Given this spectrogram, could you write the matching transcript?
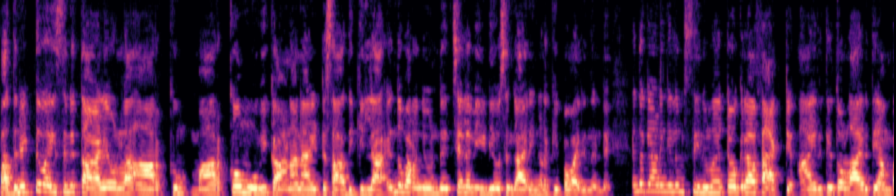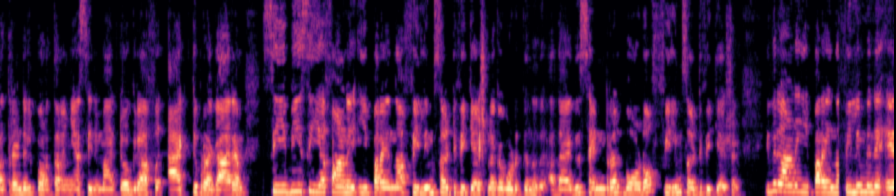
പതിനെട്ട് വയസ്സിന് താഴെയുള്ള ആർക്കും മാർക്കോ മൂവി കാണാനായിട്ട് സാധിക്കില്ല എന്ന് പറഞ്ഞുകൊണ്ട് ചില വീഡിയോസും കാര്യങ്ങളൊക്കെ ഇപ്പോൾ വരുന്നുണ്ട്. എന്തൊക്കെയാണെങ്കിലും സിനിമാറ്റോഗ്രാഫ് ആക്ട് ആയിരത്തി തൊള്ളായിരത്തി അമ്പത്തിരണ്ടിൽ പുറത്തിറങ്ങിയ സിനിമാറ്റോഗ്രാഫ് ആക്ട് പ്രകാരം സി ബി സി എഫ് ആണ് ഈ പറയുന്ന ഫിലിം സർട്ടിഫിക്കേഷൻ ഒക്കെ കൊടുക്കുന്നത്. അതായത് central board of film certification. ഇവരാണ് ഈ പറയുന്ന ഫിലിമിന് എ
